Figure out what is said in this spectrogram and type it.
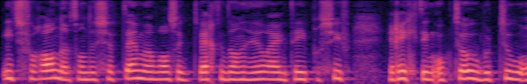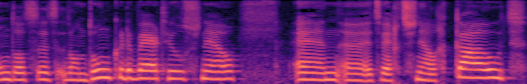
iets veranderd. Want in september was ik, werd ik dan heel erg depressief richting oktober toe. Omdat het dan donkerder werd heel snel. En uh, het werd sneller koud.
